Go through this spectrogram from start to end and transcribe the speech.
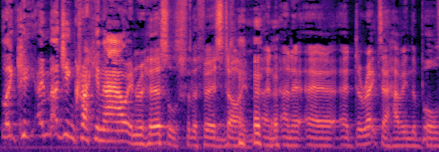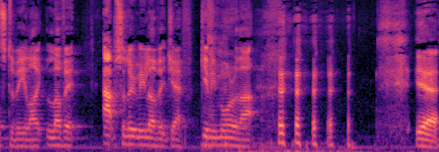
Like, can you imagine cracking that out in rehearsals for the first time, and, and a, a, a director having the balls to be like, "Love it, absolutely love it, Jeff. Give me more of that." Yeah.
